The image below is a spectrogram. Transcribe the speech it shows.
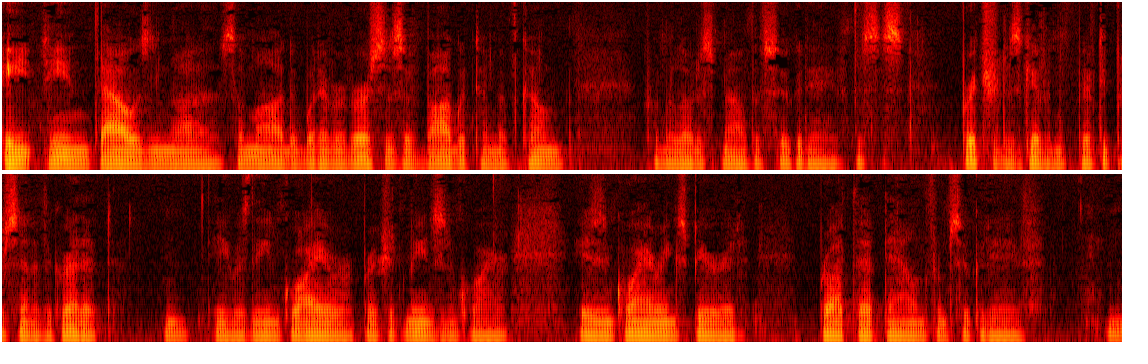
18,000 uh, samad, whatever verses of Bhagavatam have come from the lotus mouth of Sukadev. This is, Parikshit is given 50% of the credit. Hmm? He was the inquirer. Parikshit means inquirer. His inquiring spirit brought that down from Sukadev. Hmm.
